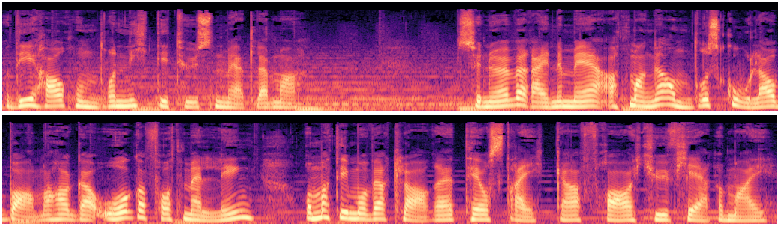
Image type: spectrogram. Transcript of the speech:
og de har 190 000 medlemmer. Synnøve regner med at mange andre skoler og barnehager òg har fått melding om at de må være klare til å streike fra 24. mai.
